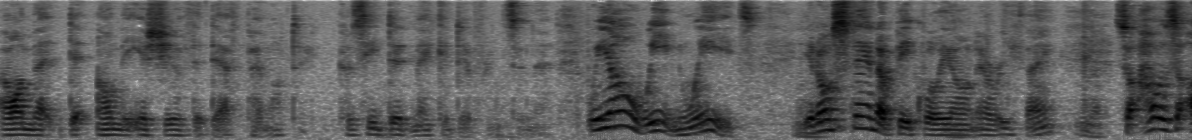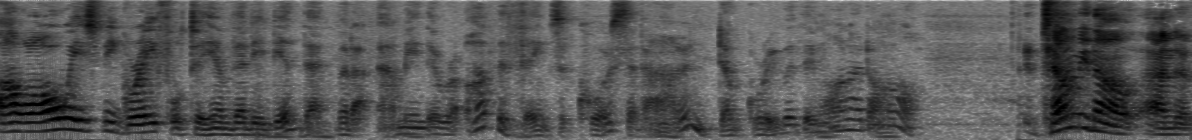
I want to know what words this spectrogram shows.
on that on the issue of the death penalty because he did make a difference in that. We all wheat and weeds. You don't stand up equally on everything. So I was I'll always be grateful to him that he did that. But I, I mean there were other things of course that I didn't agree with him on at all. Tell me now, and uh,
